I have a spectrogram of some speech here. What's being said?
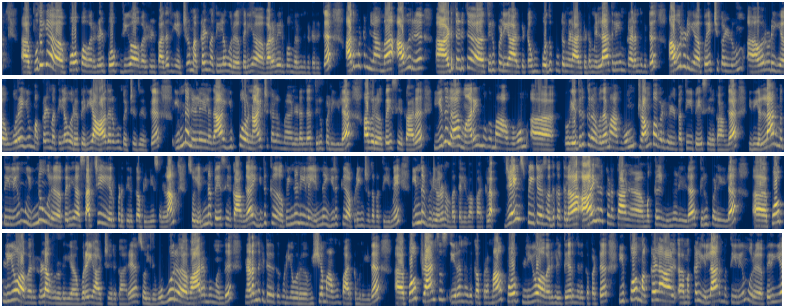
புதிய போப் அவர்கள் போப் டியோ அவர்கள் பதவியேற்று மக்கள் மத்தியில ஒரு பெரிய வரவேற்பும் இருந்துகிட்டு இருக்கு. அது மட்டும் இல்லாம அவரு அடுத்தடுத்த திருப்பலியா இருக்கட்டும் பொதுக்கூட்டங்களா இருக்கட்டும் எல்லாத்துலயும் கலந்துகிட்டு அவருடைய பேச்சுக்களும் அவருடைய உரையும் மக்கள் மத்தியில ஒரு பெரிய ஆதரவும் பெற்றது இருக்கு. இந்த நிலையில தான் இப்போ ஞாயிற்றுக்கிழமை நடந்த திருப்பலியில அவர் பேசியிருக்காரு. இதுல மறைமுகமாகவும் ஆஹ் எதிர்க்கிற விதமாகவும் ட்ரம்ப் அவர்கள் பத்தி பேசியிருக்காங்க. இது எல்லார் மத்தியிலையும் இன்னும் ஒரு பெரிய சர்ச்சையை ஏற்படுத்தி இருக்கு அப்படின்னே சொல்லலாம். சோ என்ன பேசியிருக்காங்க? இதுக்கு பின்னணியில என்ன இருக்கு அப்படின்றத பத்தியுமே இந்த வீடியோல நம்ம தெளிவா பார்க்கலாம். ஜேம்ஸ் பீட்டர் சதுக்கத்துல ஆயிரக்கணக்கான மக்கள் முன்னணியில திருப்பலியில ஆஹ், போப் லியோ அவர்கள் அவருடைய உரையாற்றி இருக்காரு சோ இது ஒவ்வொரு வாரமும் வந்து நடந்துகிட்டு இருக்கக்கூடிய ஒரு விஷயமாவும் பார்க்க முடியுது. ஆஹ், போப் பிரான்சிஸ் இறந்ததுக்கு அப்புறமா போப் லியோ அவர்கள் தேர்ந்தெடுக்கப்பட்டு இப்போ மக்களால் மக்கள் எல்லார் மத்தியிலையும் ஒரு பெரிய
